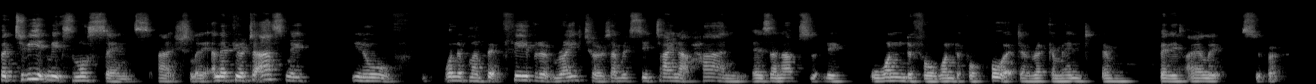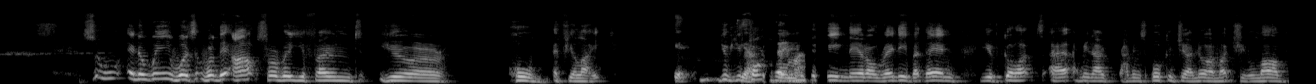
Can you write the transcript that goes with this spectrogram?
But to me, it makes the most sense, actually. And if you're to ask me, you know, one of my favorite writers, I would say Thich Nhat Hanh is an absolutely wonderful, wonderful poet. I recommend him very highly. Super. So, in a way, was were the arts were where you found your home, if you like? you've, you've yeah, talked about being there already, but then you've got, uh, I mean, I've, having spoken to you, I know how much you love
